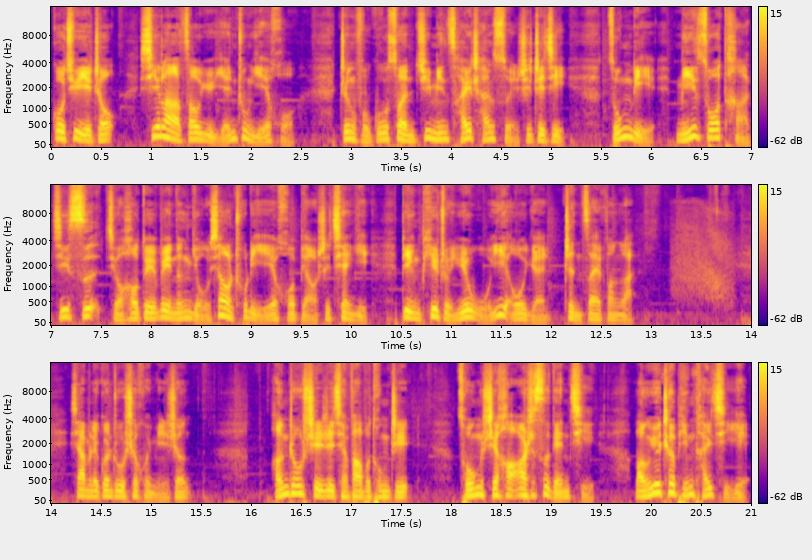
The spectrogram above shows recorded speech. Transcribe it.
过去一周。希腊遭遇严重野火，政府估算居民财产损失之际，总理米佐塔基斯九号对未能有效处理野火表示歉意，并批准约五亿欧元赈灾方案。下面来关注社会民生。杭州市日前发布通知，从十号二十四点起，网约车平台企业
